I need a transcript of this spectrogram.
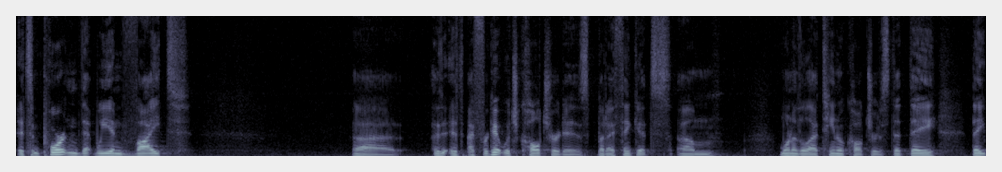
it's important that we invite. Uh, it, I forget which culture it is, but I think it's um, one of the Latino cultures that they they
